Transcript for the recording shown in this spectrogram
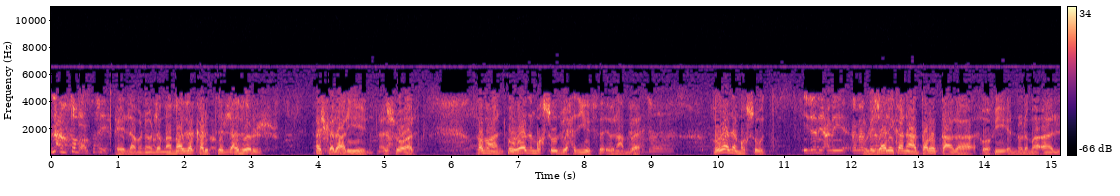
نعم طبعا صحيح. إيه لما لما ما ذكرت العذر أشكل علي السؤال. طبعا هو هذا المقصود بحديث ابن عباس. هو هذا المقصود. اذا يعني أنا ولذلك أنا اعترضت على وفي أنه لما قال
